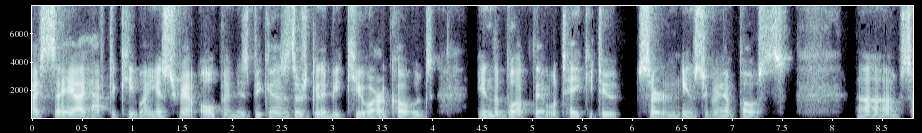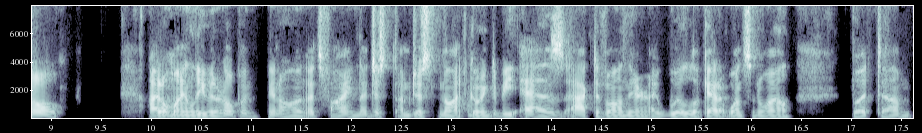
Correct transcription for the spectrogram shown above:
I say I have to keep my Instagram open is because there's going to be QR codes in the book that will take you to certain Instagram posts. Uh, so I don't mind leaving it open. You know, that's fine. I just I'm just not going to be as active on there. I will look at it once in a while, but um,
